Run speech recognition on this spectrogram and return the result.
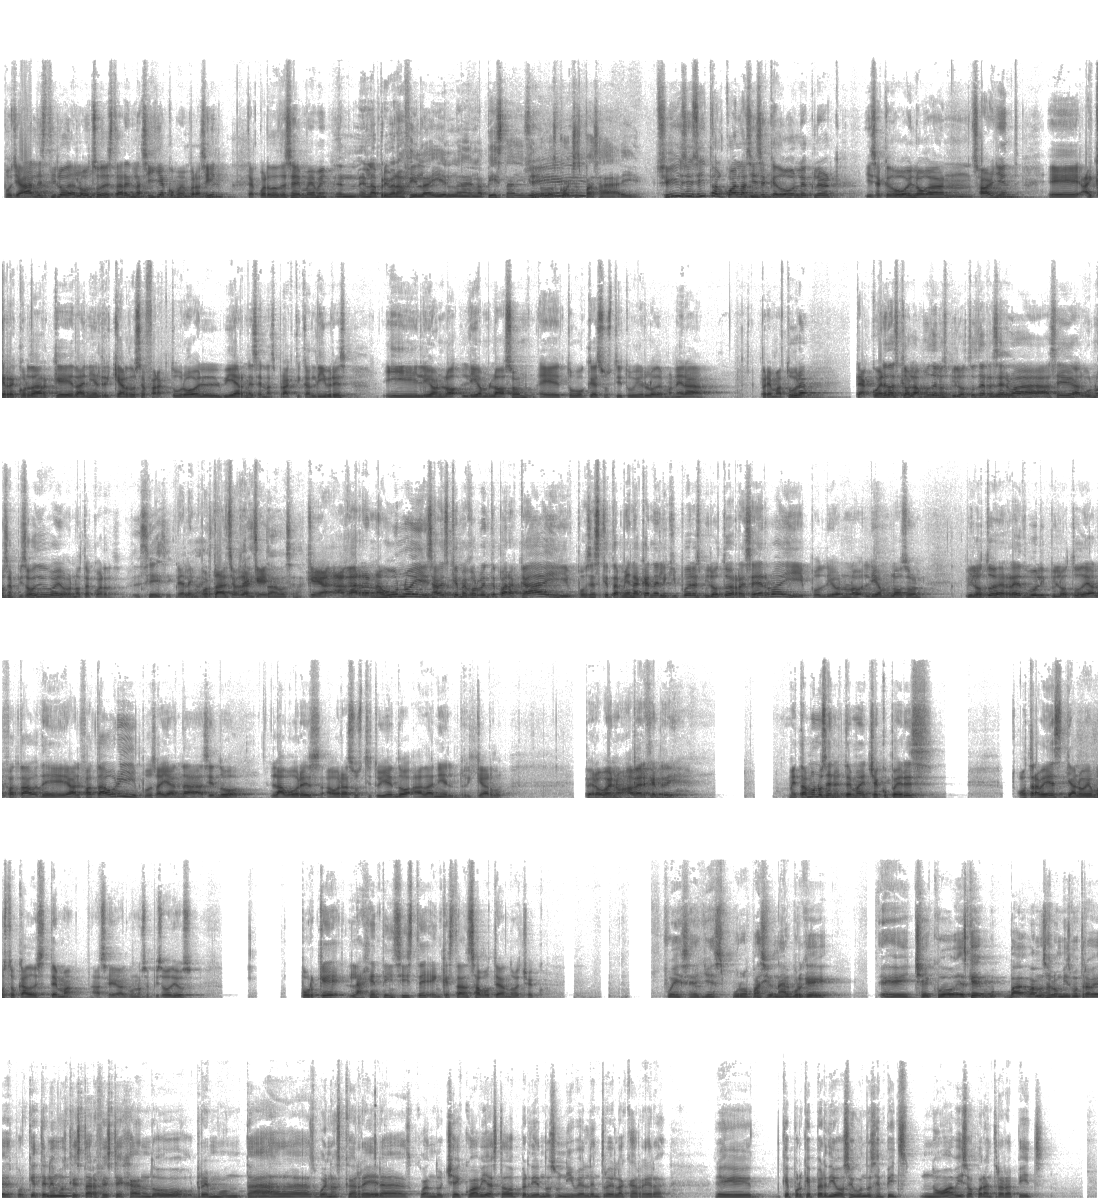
Pues ya al estilo de Alonso de estar en la silla como en Brasil. ¿Te acuerdas de ese meme? En, en la primera fila ahí en la, en la pista y viendo los coches pasar y... Sí, sí, sí, tal cual, así se quedó Leclerc y se quedó hoy Logan Sargent. Eh, hay que recordar que Daniel Ricciardo se fracturó el viernes en las prácticas libres y Liam, Liam Lawson eh, tuvo que sustituirlo de manera prematura. ¿Te acuerdas que hablamos de los pilotos de reserva hace algunos episodios, güey, o no te acuerdas? Sí, sí. De la ahí- importancia, o sea, que, está, o sea. que agarran a uno y sabes que mejor vente para acá y pues es que también acá en el equipo eres piloto de reserva y pues Liam, Liam Lawson, piloto de Red Bull y piloto de Alfa, Tau- de Alfa Tauri y pues ahí anda haciendo labores ahora sustituyendo a Daniel Ricciardo. Pero bueno, a ver Henry, metámonos en el tema de Checo Pérez. Otra vez, ya lo habíamos tocado ese tema hace algunos episodios. ¿Por qué la gente insiste en que están saboteando a Checo? Pues eh, es puro pasional porque eh, Checo, es que va- vamos a lo mismo otra vez. ¿Por qué tenemos que estar festejando remontadas, buenas carreras, cuando Checo había estado perdiendo su nivel dentro de la carrera? Eh, que por qué perdió segundos en pits, no avisó para entrar a pits.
